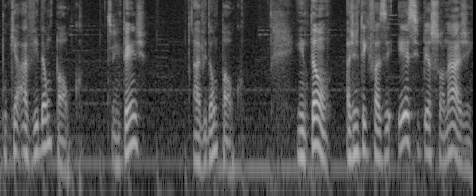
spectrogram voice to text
porque a vida é um palco. Sim. Entende? A vida é um palco. Então, a gente tem que fazer esse personagem,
